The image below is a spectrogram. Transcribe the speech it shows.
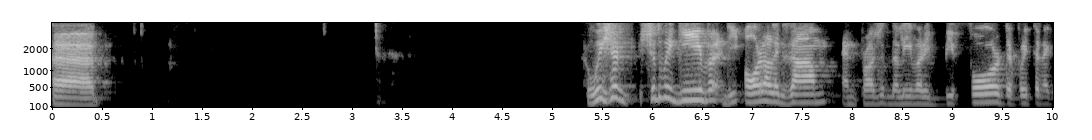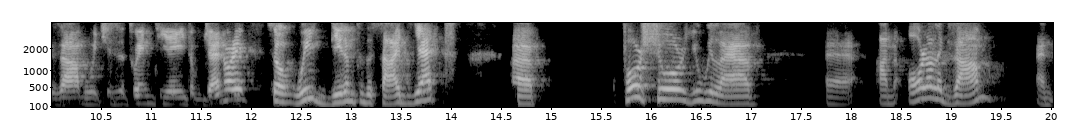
Uh, we should should we give the oral exam and project delivery before the written exam which is the 28th of january? So we didn't decide yet. Uh, for sure you will have uh, an oral exam and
